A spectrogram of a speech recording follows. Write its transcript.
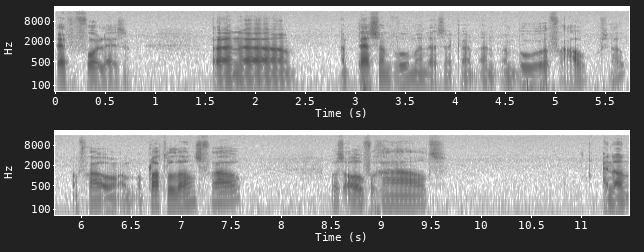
Even voorlezen. Een, uh, een peasant woman, dat is een, een, een boerenvrouw of zo. Een, vrouw, een, een plattelandsvrouw was overgehaald. En dan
